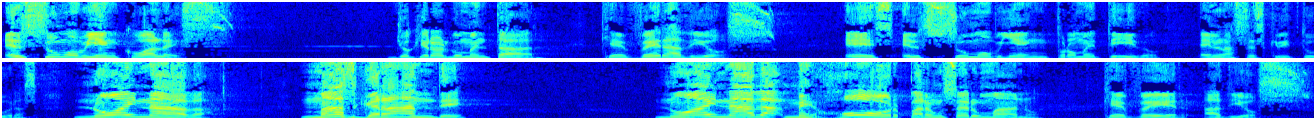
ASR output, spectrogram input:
el sumo bien, ¿cuál es? yo quiero argumentar que ver a Dios es el sumo bien prometido en las escrituras. No hay nada más grande, no hay nada mejor para un ser humano que ver a Dios.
